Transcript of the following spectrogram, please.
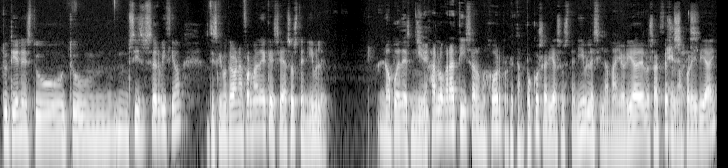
tú tienes tu, tu servicio, tienes que encontrar una forma de que sea sostenible no puedes ni dejarlo gratis a lo mejor porque tampoco sería sostenible si la mayoría de los accesos van por API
